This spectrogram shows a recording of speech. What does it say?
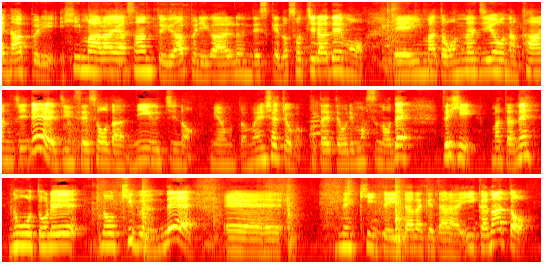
帯のアプリヒマラヤさんというアプリがあるんですけどそちらでも、えー、今と同じような感じで人生相談にうちの宮本真由美社長が答えておりますので是非またね脳トレの気分で、えー、ね聞いていただけたらいいかなと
